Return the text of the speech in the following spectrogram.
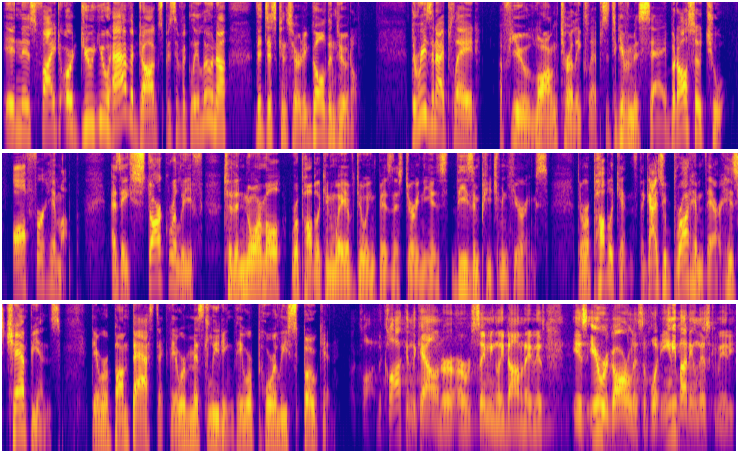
in this fight, or do you have a dog, specifically Luna, the disconcerted golden doodle? The reason I played a few long Turley clips is to give him his say, but also to offer him up as a stark relief to the normal Republican way of doing business during these, these impeachment hearings. The Republicans, the guys who brought him there, his champions, they were bombastic, they were misleading, they were poorly spoken. Clock. The clock and the calendar are seemingly dominating this, is irregardless of what anybody on this committee.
